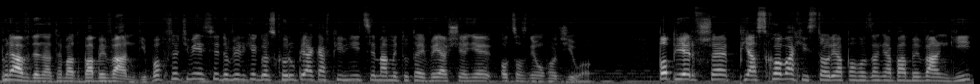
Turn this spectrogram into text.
prawdę na temat baby Wangi, bo w przeciwieństwie do wielkiego skorupiaka w piwnicy mamy tutaj wyjaśnienie o co z nią chodziło. Po pierwsze, piaskowa historia pochodzenia baby Wangi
